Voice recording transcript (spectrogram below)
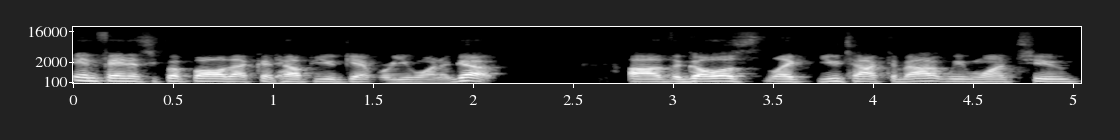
in fantasy football that could help you get where you want to go. Uh, the goal is, like you talked about, we want to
